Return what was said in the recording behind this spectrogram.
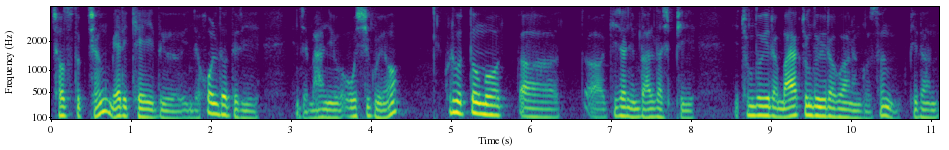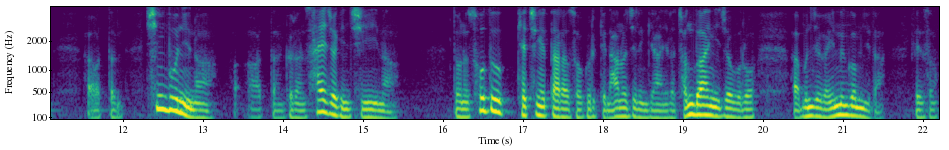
저소득층 메디케이드 이제 홀더들이 이제 많이 오시고요. 그리고 또뭐 어, 어, 기자님도 알다시피 이 중독이라 마약 중독이라고 하는 것은 비단 어떤 신분이나 어떤 그런 사회적인 지위나 또는 소득 계층에 따라서 그렇게 나눠지는 게 아니라 전방위적으로 아, 문제가 있는 겁니다. 그래서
